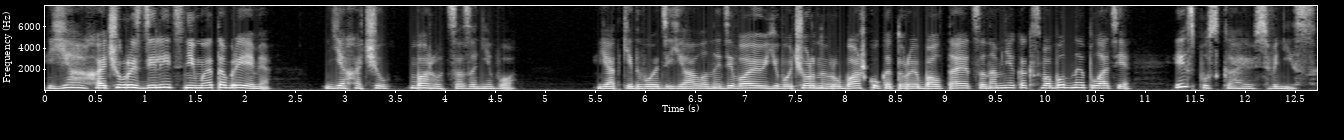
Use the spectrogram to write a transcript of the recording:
я хочу разделить с ним это бремя. Я хочу бороться за него. Я откидываю одеяло, надеваю его черную рубашку, которая болтается на мне, как свободное платье, и спускаюсь вниз.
